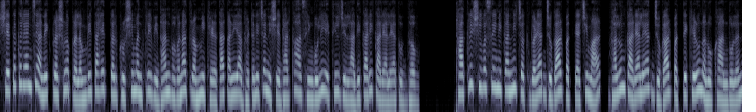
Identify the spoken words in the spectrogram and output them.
शेतकऱ्यांचे अनेक प्रश्न प्रलंबित आहेत तर कृषीमंत्री विधान भवनात रम्मी खेळतात आणि या घटनेच्या निषेधार्थ आज हिंगोली येथील जिल्हाधिकारी कार्यालयात उद्धव ठाकरे शिवसैनिकांनी चकगळ्यात जुगार पत्त्याची माळ घालून कार्यालयात जुगार पत्ते खेळून अनोखं आंदोलन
